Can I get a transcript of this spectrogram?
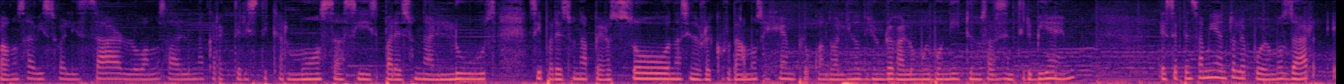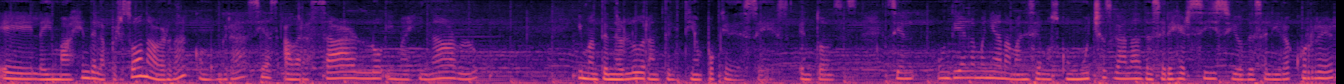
vamos a visualizarlo, vamos a darle una característica hermosa, si parece una luz, si parece una persona, si nos recordamos, ejemplo, cuando alguien nos dio un regalo muy bonito y nos hace sentir bien, ese pensamiento le podemos dar eh, la imagen de la persona, ¿verdad? Como gracias, abrazarlo, imaginarlo y mantenerlo durante el tiempo que desees. Entonces, si un día en la mañana amanecemos con muchas ganas de hacer ejercicio, de salir a correr,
